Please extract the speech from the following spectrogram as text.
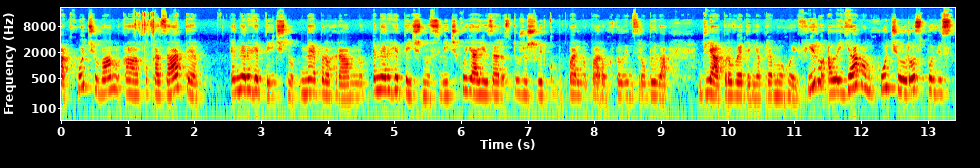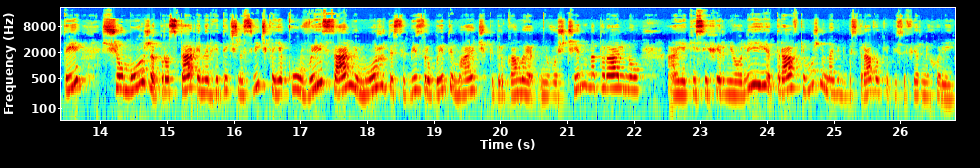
так, хочу вам показати енергетичну, не програмну, енергетичну свічку. Я її зараз дуже швидко, буквально пару хвилин зробила для проведення прямого ефіру, але я вам хочу розповісти, що може проста енергетична свічка, яку ви самі можете собі зробити, маючи під руками вощину натуральну, якісь ефірні олії, травки, можна навіть без травок без ефірних олій,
